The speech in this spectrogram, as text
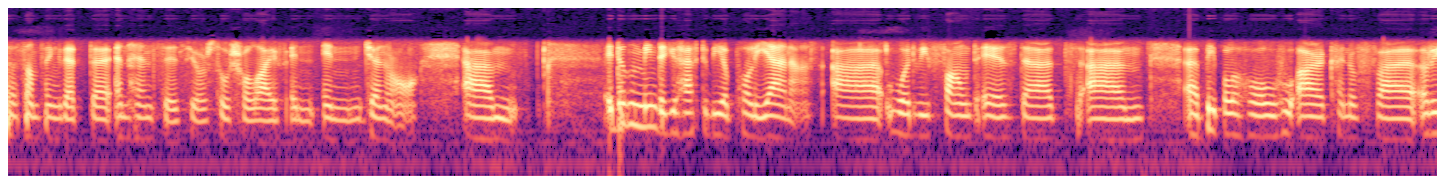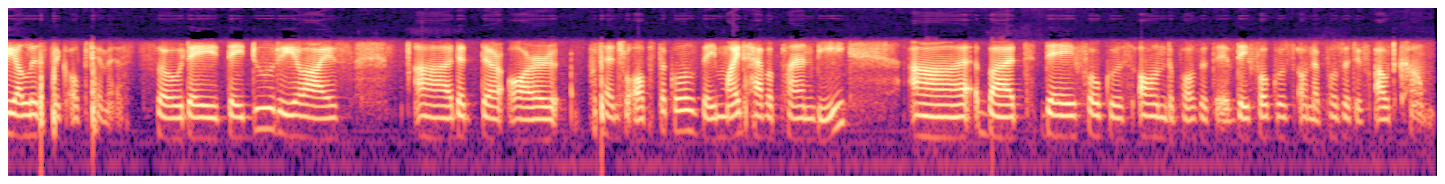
uh, something that uh, enhances your social life in in general. Um, it doesn't mean that you have to be a Pollyanna. Uh, what we found is that um, uh, people who who are kind of uh, realistic optimists, so they they do realize uh, that there are potential obstacles. They might have a plan B. Uh, but they focus on the positive. They focus on a positive outcome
